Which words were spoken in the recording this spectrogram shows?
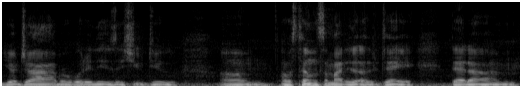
your job or what it is that you do. Um, I was telling somebody the other day that, um,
